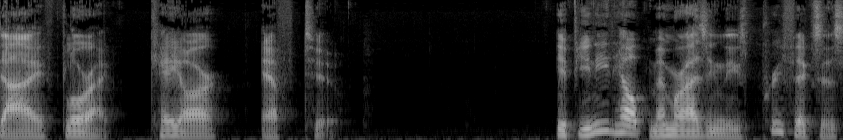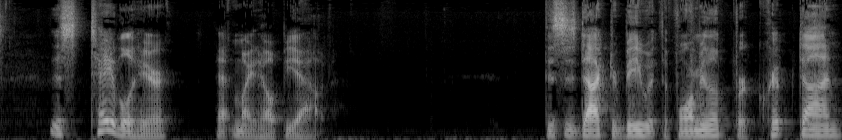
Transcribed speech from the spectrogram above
difluoride, KrF2. If you need help memorizing these prefixes, this table here, that might help you out. This is Dr. B with the formula for krypton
